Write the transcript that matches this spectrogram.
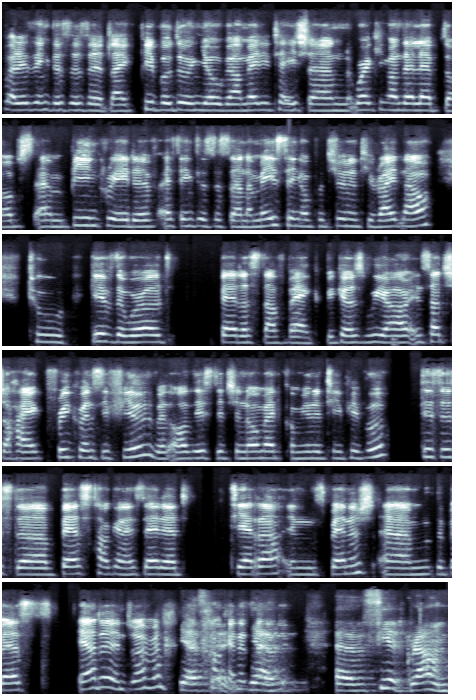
But I think this is it. Like people doing yoga, meditation, working on their laptops, um, being creative. I think this is an amazing opportunity right now to give the world better stuff back because we are in such a high frequency field with all these digital nomad community people. This is the best, how can I say that? Tierra in Spanish, um, the best Erde in German. Yes, how can I say yeah. Uh, field, ground,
